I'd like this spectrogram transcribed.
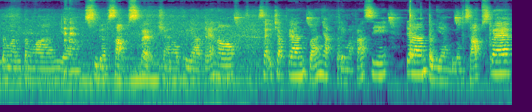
teman-teman yang sudah subscribe channel Triatenov, saya ucapkan banyak terima kasih dan bagi yang belum subscribe,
